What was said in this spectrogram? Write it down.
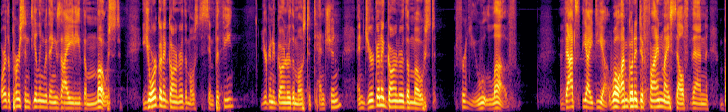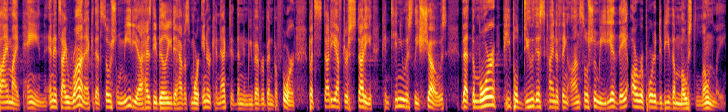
or the person dealing with anxiety the most, you're gonna garner the most sympathy, you're gonna garner the most attention, and you're gonna garner the most, for you, love. That's the idea. Well, I'm going to define myself then by my pain. And it's ironic that social media has the ability to have us more interconnected than we've ever been before. But study after study continuously shows that the more people do this kind of thing on social media, they are reported to be the most lonely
